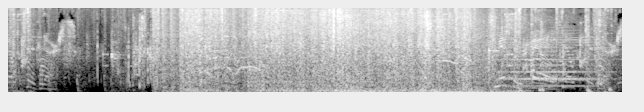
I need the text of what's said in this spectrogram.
no prisoners. Mission failed. No prisoners.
